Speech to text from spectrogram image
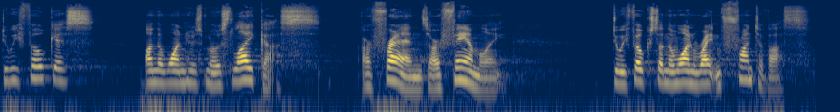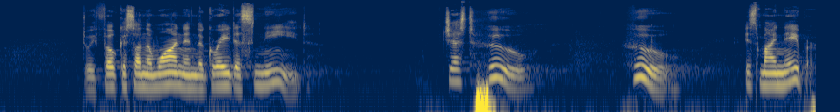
Do we focus on the one who's most like us, our friends, our family? Do we focus on the one right in front of us? Do we focus on the one in the greatest need? Just who who is my neighbor?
